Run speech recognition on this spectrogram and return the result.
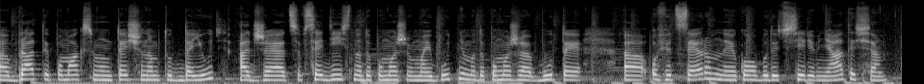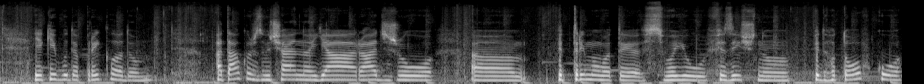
е, брати по максимуму те, що нам тут дають, адже це все дійсно допоможе в майбутньому, допоможе бути е, офіцером, на якого будуть всі рівнятися, який буде прикладом. А також, звичайно, я раджу е, підтримувати свою фізичну підготовку,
